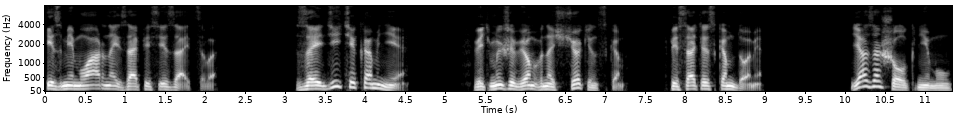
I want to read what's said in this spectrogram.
Из мемуарной записи Зайцева. «Зайдите ко мне, ведь мы живем в Нащекинском, в писательском доме». Я зашел к нему.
